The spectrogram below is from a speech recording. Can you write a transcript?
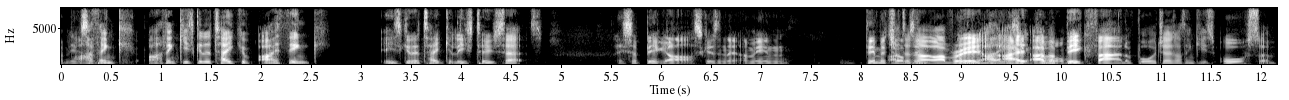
I mean, I a... think I think he's going to take. A, I think he's going to take at least two sets. It's a big ask, isn't it? I mean, Dimitrov. I don't know. I'm really. I, I, am a big fan of Borges. I think he's awesome.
